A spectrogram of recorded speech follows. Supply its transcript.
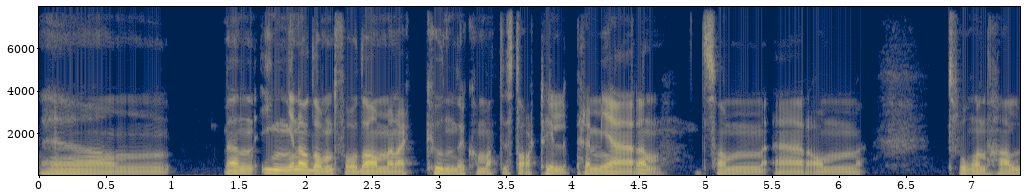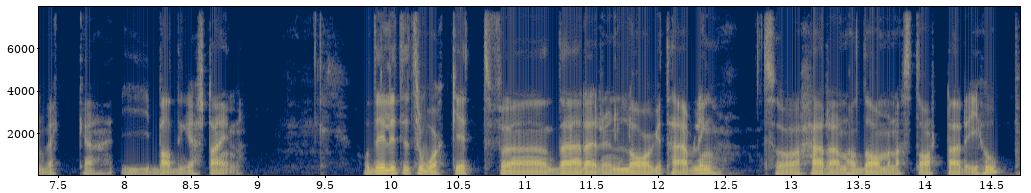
Ehm, men ingen av de två damerna kunde komma till start till premiären som är om två och en halv vecka i Bad Gastein. Och det är lite tråkigt för där är det en lagtävling. Så herrarna och damerna startar ihop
